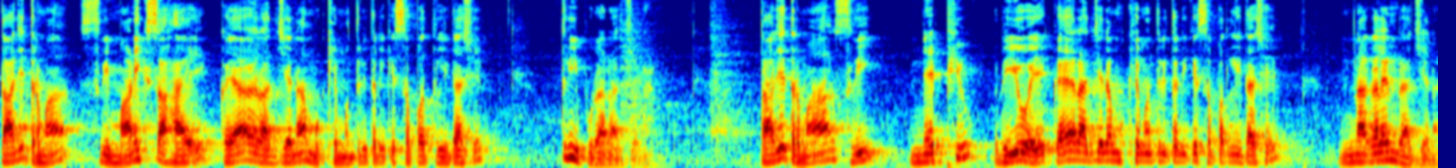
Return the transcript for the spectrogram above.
તાજેતરમાં શ્રી માણિક સહાયે કયા રાજ્યના મુખ્યમંત્રી તરીકે શપથ લીધા છે? ત્રિપુરા રાજ્યના. તાજેતરમાં શ્રી નેફ્યુ રિયોએ કયા રાજ્યના મુખ્યમંત્રી તરીકે શપથ લીધા છે? નાગાલેન્ડ રાજ્યના.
